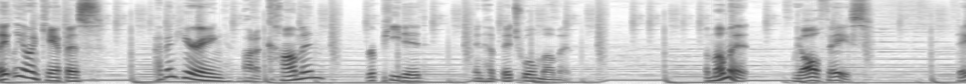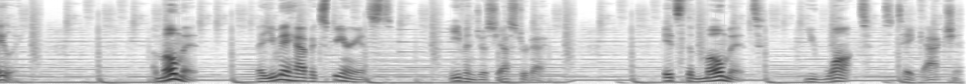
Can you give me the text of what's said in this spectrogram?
Lately on campus, I've been hearing about a common, repeated, and habitual moment. A moment we all face daily. A moment that you may have experienced even just yesterday. It's the moment you want to take action.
